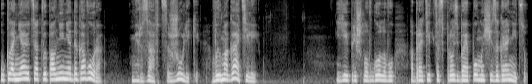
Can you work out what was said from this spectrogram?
уклоняются от выполнения договора. Мерзавцы, жулики! Вымогатели. Ей пришло в голову обратиться с просьбой о помощи за границу.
